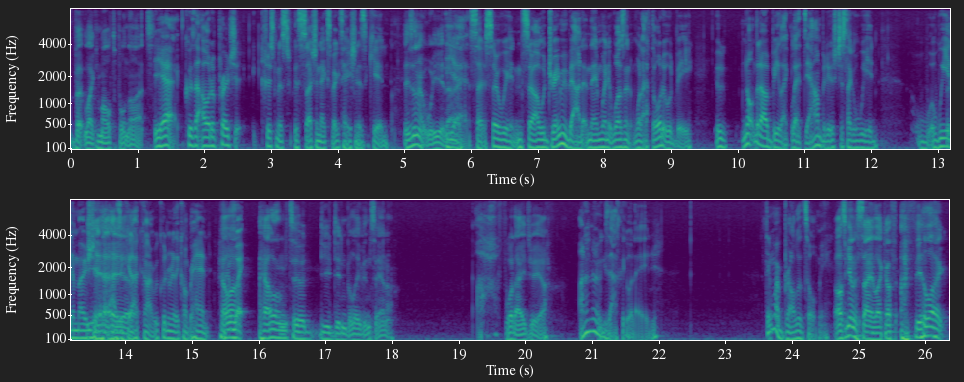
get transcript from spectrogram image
but like multiple nights Yeah, because I would approach Christmas with such an expectation as a kid. isn't it weird eh? Yeah, so so weird, and so I would dream about it, and then when it wasn't what I thought it would be, it would, not that I would be like let down, but it was just like a weird, a weird emotion Yeah, that as a yeah. I can't, we couldn't really comprehend. How long, how long till you didn't believe in Santa? Ah, what age are you? I don't know exactly what age. I think my brother told me. I was gonna say, like, I, f- I feel like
